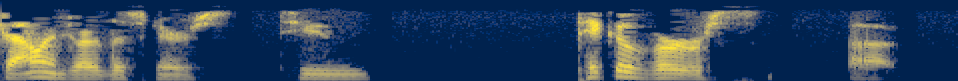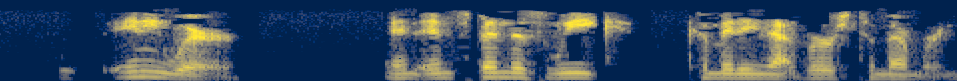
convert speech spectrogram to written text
challenge our listeners to pick a verse uh, anywhere and, and spend this week committing that verse to memory.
